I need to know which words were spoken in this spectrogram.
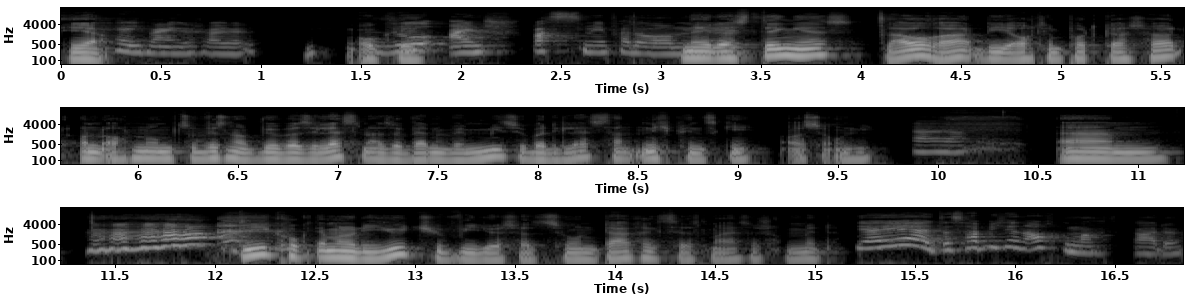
Ja, hätte ich mal eingeschaltet. Okay. So ein Spaß mir verdorben. Nee, das Ding ist, Laura, die auch den Podcast hört und auch nur um zu wissen, ob wir über sie lästern, also werden wir mies über die lästern, nicht Pinsky aus der Uni. Ja, ja. Ähm, die guckt immer nur die YouTube-Videos dazu und da kriegt sie das meiste schon mit. ja, ja, das habe ich dann auch gemacht gerade.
